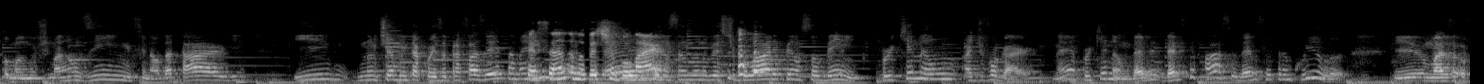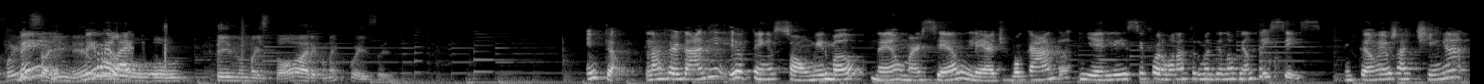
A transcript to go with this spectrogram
tomando um chimarrãozinho, final da tarde, e não tinha muita coisa para fazer também. Pensando no É, vestibular. pensando no vestibular e pensou bem, por que não advogar, né? Por que não? Deve, deve ser fácil, deve ser tranquilo. E, mas foi Bem- isso aí mesmo? bem relax. ou, ou teve uma história? Como é que foi isso aí? Então, na verdade, eu tenho só um irmão, né, o Marcelo, ele é advogado e ele se formou na turma de 96. Então, eu já tinha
